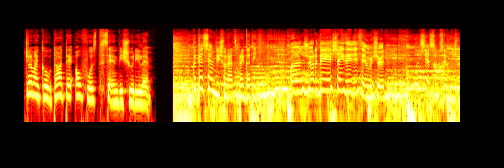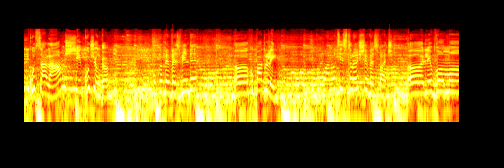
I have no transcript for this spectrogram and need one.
Cele mai căutate au fost sandvișurile. Câte sandvișuri ați pregătit? În jur de 60 de sandvișuri. Cu ce sunt sandvișuri? Cu salam și cu șuncă. Cu cât le veți vinde? Uh, cu 4 lei. Cu bănuții strânși ce veți face? Uh, le vom uh,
